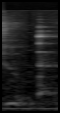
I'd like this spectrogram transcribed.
two.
